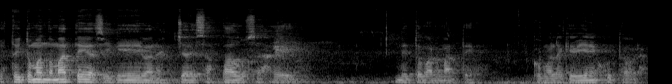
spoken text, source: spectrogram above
Estoy tomando mate, así que van a escuchar esas pausas de, tomar mate, como la que viene justo ahora.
